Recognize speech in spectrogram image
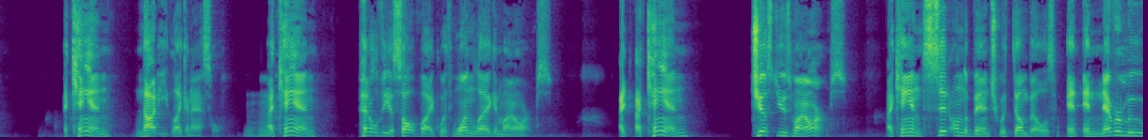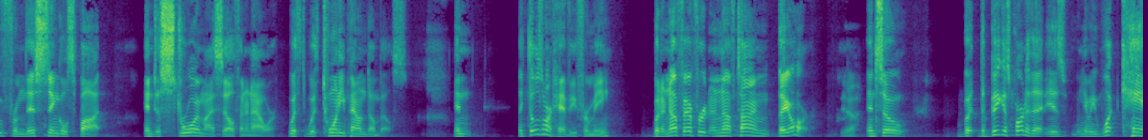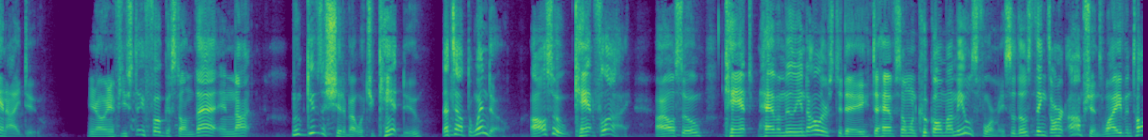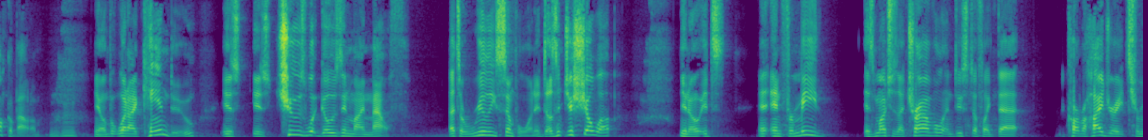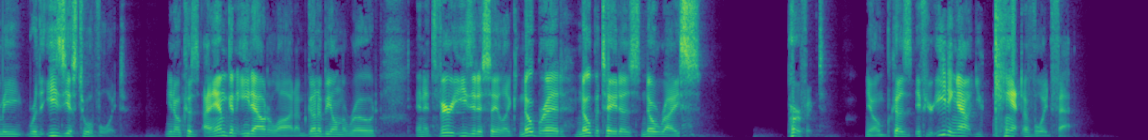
I can not eat like an asshole, Mm-hmm. I can pedal the assault bike with one leg and my arms. I, I can just use my arms. I can sit on the bench with dumbbells and, and never move from this single spot and destroy myself in an hour with, with 20 pound dumbbells. And like those aren't heavy for me, but enough effort and enough time, they are. Yeah. And so, but the biggest part of that is, I mean, what can I do? You know, and if you stay focused on that and not, who gives a shit about what you can't do? That's out the window. I also can't fly. I also can't have a million dollars today to have someone cook all my meals for me. So those things aren't options. Why even talk about them? Mm-hmm. You know, but what I can do is is choose what goes in my mouth. That's a really simple one. It doesn't just show up. You know, it's and, and for me, as much as I travel and do stuff like that, carbohydrates for me were the easiest to avoid. You know, because I am going to eat out a lot. I'm going to be on the road, and it's very easy to say like no bread, no potatoes, no rice. Perfect. You know, because if you're eating out, you can't avoid fat.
